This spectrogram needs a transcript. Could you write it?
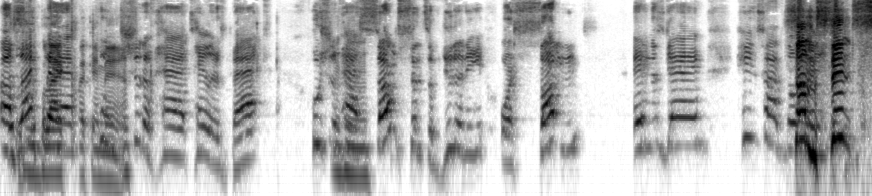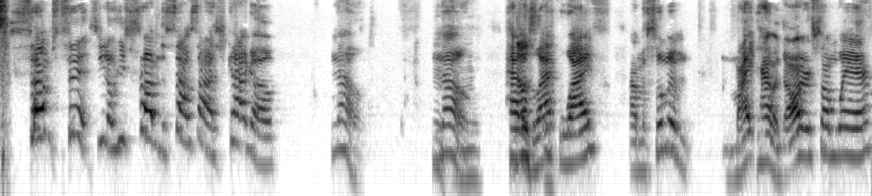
a this black, a black man, man who should have had Taylor's back, who should have mm-hmm. had some sense of unity or something in this game. He's had some sense, some sense. You know, he's from the South Side of Chicago. No, mm-hmm. no, have no a black sense. wife. I'm assuming might have a daughter somewhere,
